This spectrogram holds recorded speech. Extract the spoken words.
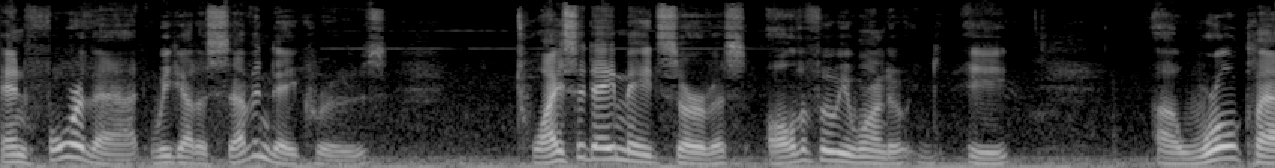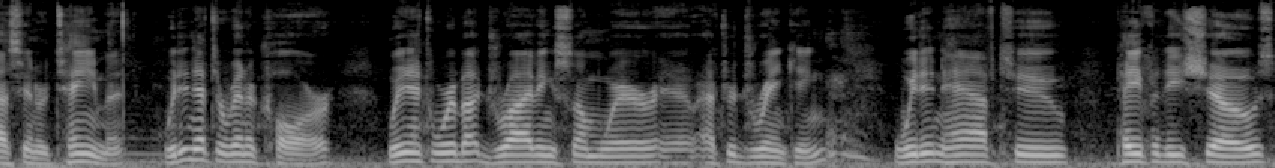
And for that, we got a seven day cruise, twice a day maid service, all the food we wanted to eat, uh, world class entertainment. We didn't have to rent a car. We didn't have to worry about driving somewhere uh, after drinking. We didn't have to pay for these shows.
